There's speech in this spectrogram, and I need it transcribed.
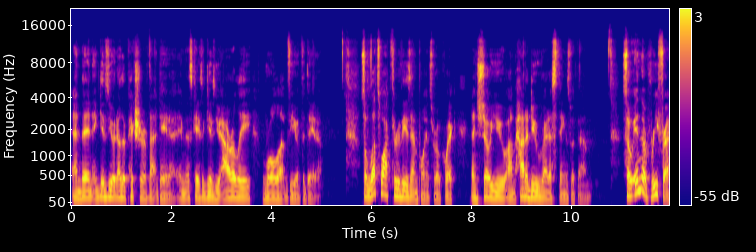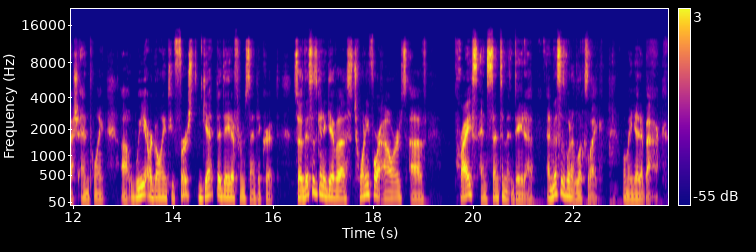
and then it gives you another picture of that data. In this case, it gives you hourly roll-up view of the data. So let's walk through these endpoints real quick and show you um, how to do Redis things with them. So in the refresh endpoint, uh, we are going to first get the data from Senticrypt. So this is going to give us 24 hours of price and sentiment data. And this is what it looks like when we get it back.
